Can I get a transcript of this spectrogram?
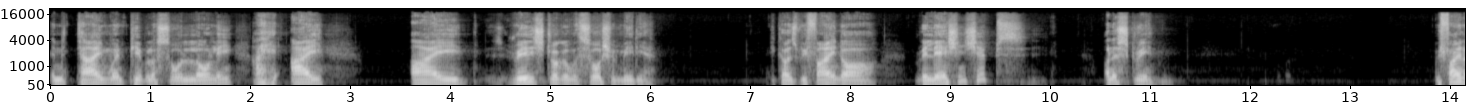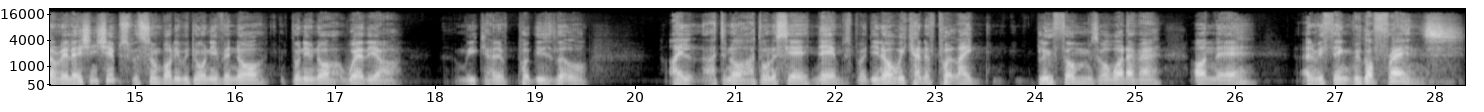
In a time when people are so lonely, I, I, I really struggle with social media because we find our relationships on a screen. We find our relationships with somebody we don't even know, don't even know where they are. And we kind of put these little I, I don't know, I don't want to say names, but you know, we kind of put like blue thumbs or whatever on there and we think we've got friends.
